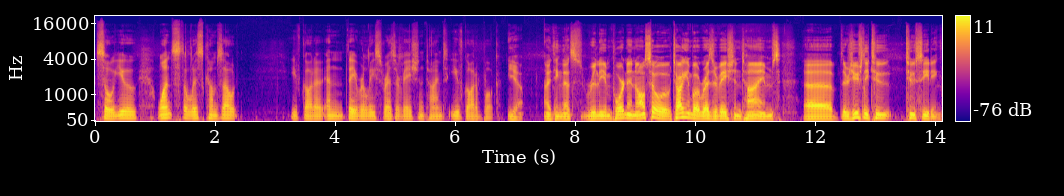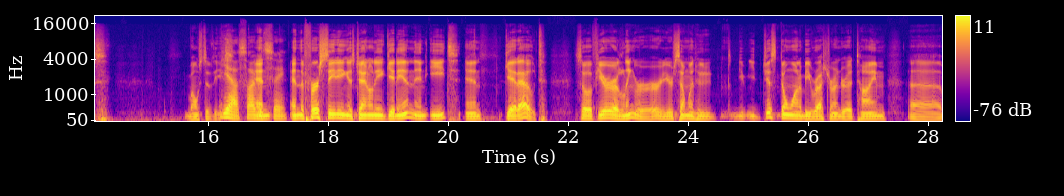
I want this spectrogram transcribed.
So you, once the list comes out, you've got to, and they release reservation times. You've got to book. Yeah, I think that's really important. And also talking about reservation times, uh, there's usually two two seatings. Most of these. Yes, I would and, say. And the first seating is generally get in and eat and get out. So if you're a lingerer, you're someone who you, you just don't want to be rushed or under a time, uh,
